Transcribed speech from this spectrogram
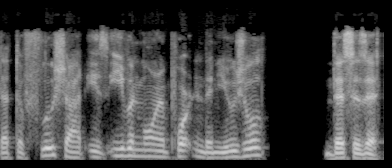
that the flu shot is even more important than usual, this is it.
